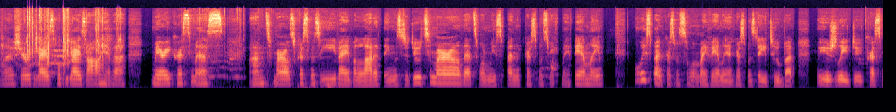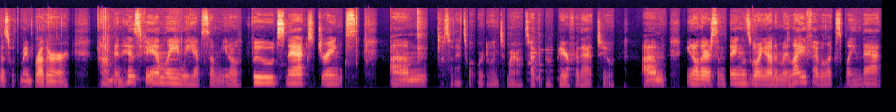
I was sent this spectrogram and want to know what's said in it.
want to share with you guys. Hope you guys all have a Merry Christmas. Um, tomorrow's Christmas Eve. I have a lot of things to do tomorrow. That's when we spend Christmas with my family. Well, we spend Christmas with my family on Christmas Day too, but we usually do Christmas with my brother um, and his family. We have some, you know, food, snacks, drinks. Um, so that's what we're doing tomorrow. So I have to prepare for that too. Um, you know, there are some things going on in my life. I will explain that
